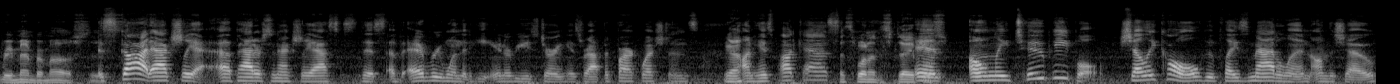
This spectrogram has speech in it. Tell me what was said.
remember most. is- Scott actually, uh, Patterson actually asks this of everyone that he interviews during his rapid fire questions yeah, on his podcast. that's one of the staples. And only two people, Shelley Cole, who plays Madeline on the show,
